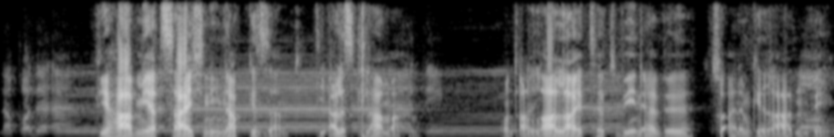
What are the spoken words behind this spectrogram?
لقد Wir haben ja Zeichen hinabgesandt, die alles klar machen. Und Allah leitet, wen er will, zu einem geraden Weg.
